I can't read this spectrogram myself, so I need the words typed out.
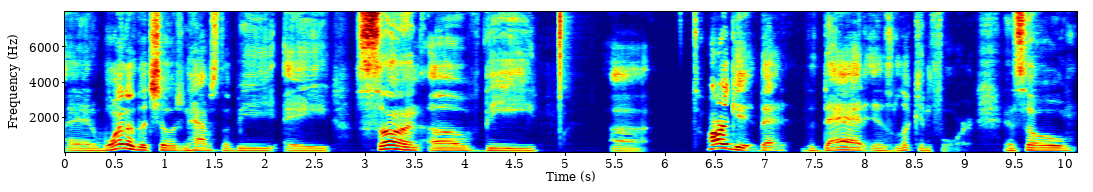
And one of the children happens to be a son of the uh, target that the dad is looking for. And so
